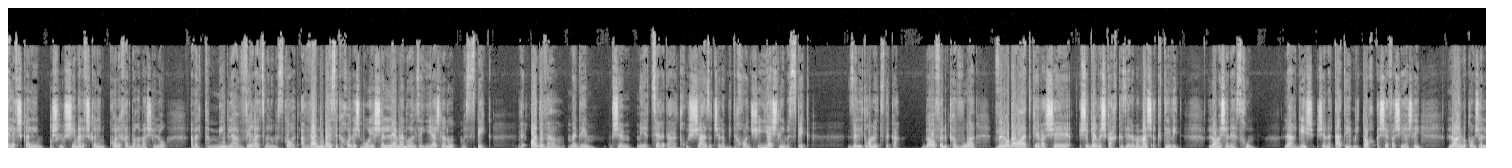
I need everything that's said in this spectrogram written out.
אלף שקלים או שלושים אלף שקלים, כל אחד ברמה שלו, אבל תמיד להעביר לעצמנו משכורת. עבדנו בעסק החודש והוא ישלם לנו על זה, יש לנו מספיק. ועוד דבר מדהים שמייצר את התחושה הזאת של הביטחון שיש לי מספיק, זה לתרום לצדקה. באופן קבוע, ולא בהוראת קבע ששגר ושכח כזה, אלא ממש אקטיבית. לא משנה הסכום. להרגיש שנתתי מתוך השפע שיש לי, לא ממקום של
